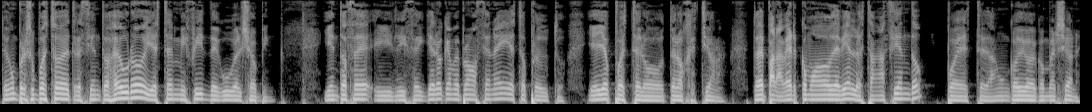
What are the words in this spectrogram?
tengo un presupuesto de 300 euros y este es mi feed de Google Shopping. Y entonces, y dice, quiero que me promocionéis estos productos. Y ellos pues te lo, te lo gestionan. Entonces, para ver cómo de bien lo están haciendo, pues te dan un código de conversiones.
